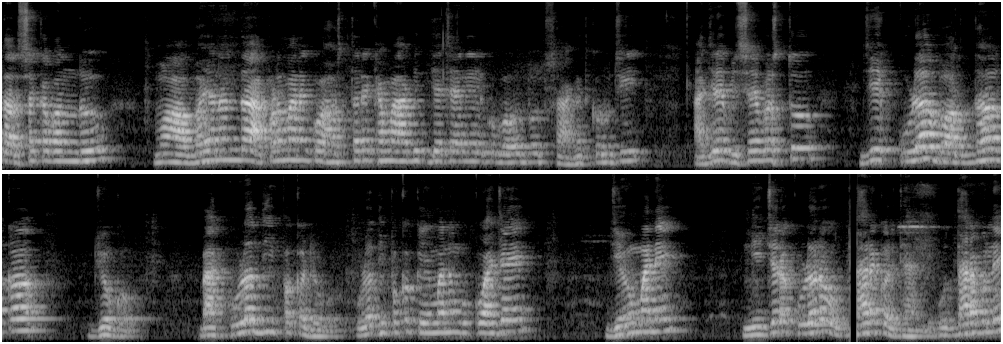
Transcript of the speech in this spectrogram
ଦର୍ଶକ ବନ୍ଧୁ ମୁଁ ଅଭୟାନନ୍ଦ ଆପଣମାନଙ୍କୁ ହସ୍ତରେଖା ମହାବିଦ୍ୟା ଚ୍ୟାନେଲକୁ ବହୁତ ବହୁତ ସ୍ୱାଗତ କରୁଛି ଆଜିର ବିଷୟବସ୍ତୁ ଯେ କୂଳବର୍ଦ୍ଧକ ଯୋଗ ବା କୂଳଦୀପକ ଯୋଗ କୂଳଦୀପକ କେଉଁମାନଙ୍କୁ କୁହାଯାଏ ଯେଉଁମାନେ ନିଜର କୂଳର ଉଦ୍ଧାର କରିଥାନ୍ତି ଉଦ୍ଧାର ବୋଲେ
